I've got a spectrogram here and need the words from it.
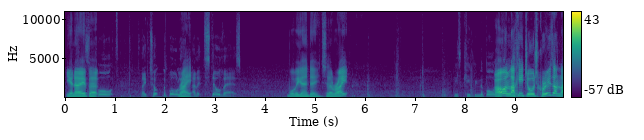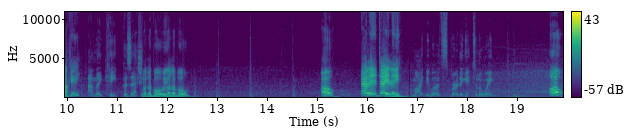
You know, but Support. They took the ball Right. in and it's still theirs. what are we going to do? To the right? He's keeping the ball. Oh, in Oh, play. unlucky. George Kruis, unlucky. And they keep possession. We possession. got the ball. We got the ball. Oh, Elliot Daly. Might be worth spreading it to the wing. Oh,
